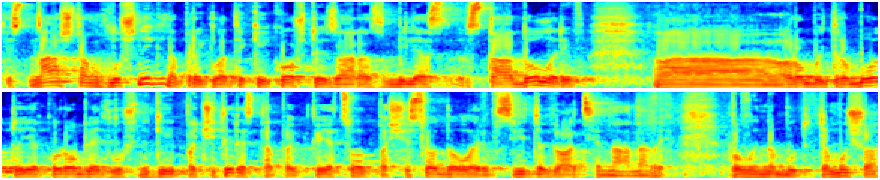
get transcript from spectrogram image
Вартість. Наш там глушник, наприклад, який коштує зараз біля 100 доларів, робить роботу, яку роблять глушники по 400, по 500, по 600 доларів. Світова ціна на них повинна бути. Тому що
